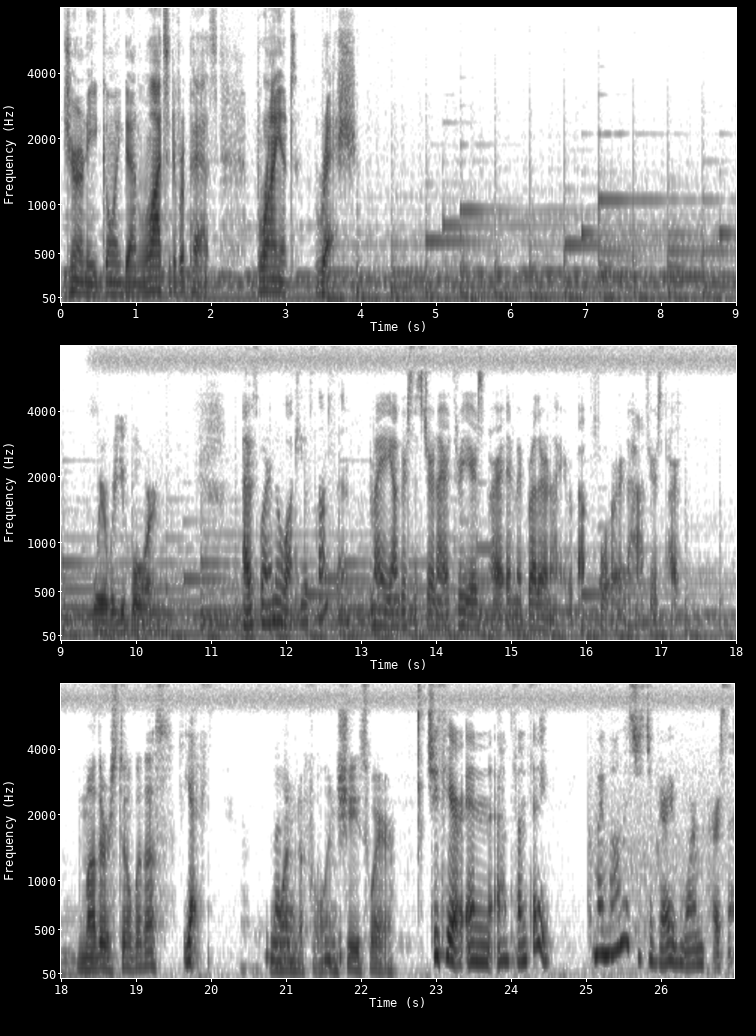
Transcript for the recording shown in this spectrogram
journey going down lots of different paths. Bryant Resch. Where were you born? I was born in Milwaukee, Wisconsin. My younger sister and I are three years apart, and my brother and I are about four and a half years apart. Mother still with us? Yes. Mother- Wonderful. And she's where? She's here in um, Sun City. My mom is just a very warm person.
